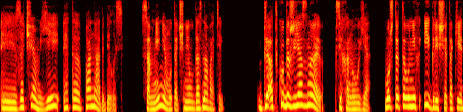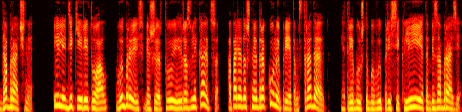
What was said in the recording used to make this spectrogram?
«И зачем ей это понадобилось?» — сомнением уточнил дознаватель. «Да откуда же я знаю?» — психанул я. «Может, это у них игрища такие добрачные? Или дикий ритуал, выбрали себе жертву и развлекаются, а порядочные драконы при этом страдают. Я требую, чтобы вы пресекли это безобразие.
